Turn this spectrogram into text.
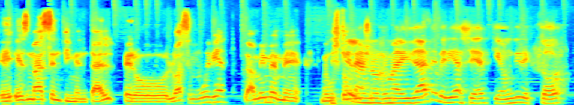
eh, es más sentimental, pero lo hace muy bien. A mí me, me, me gustó. Es que la normalidad debería ser que un director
